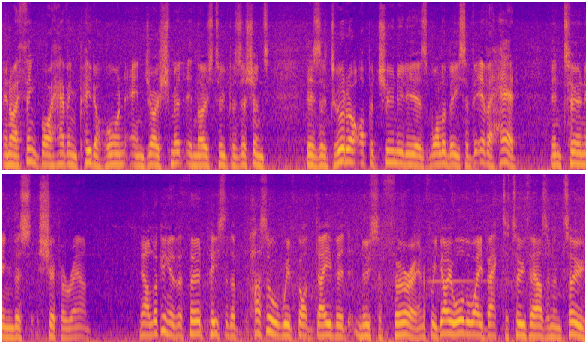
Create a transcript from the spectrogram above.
And I think by having Peter Horn and Joe Schmidt in those two positions, there's a good opportunity as Wallabies have ever had in turning this ship around. Now looking at the third piece of the puzzle, we've got David Nucifora. And if we go all the way back to 2002,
